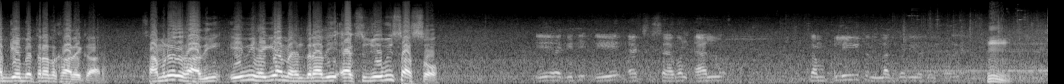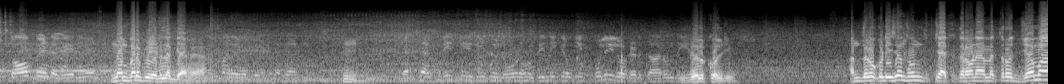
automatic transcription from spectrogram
ਅੱਗੇ ਬਿਤਰਾ ਦਿਖਾ ਦੇ ਕਾਰ ਸਾਹਮਣੇ ਦਿਖਾ ਦੀ ਇਹ ਵੀ ਹੈਗੀ ਆ ਮਹਿੰਦਰਾ ਦੀ XUV 700 ਇਹ ਹੈਗੀ ਜੀ AX7L ਕੰਪਲੀਟ ਲਗਜ਼ਰੀ ਐਡੀਸ਼ਨ ਹੂੰ। Top end variant number plate ਲੱਗਿਆ ਹੋਇਆ। ਨੰਬਰ ਇਹਨੂੰ ਪੇਟ ਲੱਗਾ ਜੀ। ਹੂੰ। ਐਕਸੈਸਰੀ ਦੀ ਕੋਈ ਲੋੜ ਹੁੰਦੀ ਨਹੀਂ ਕਿਉਂਕਿ ਫੁੱਲੀ ਲੋਡਡ ਕਾਰ ਹੁੰਦੀ ਹੈ। ਬਿਲਕੁਲ ਜੀ। ਅੰਦਰੋਂ ਕੰਡੀਸ਼ਨ ਤੁਹਾਨੂੰ ਚੈੱਕ ਕਰਾਉਣਾ ਹੈ ਮਿੱਤਰੋ ਜਮਾ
